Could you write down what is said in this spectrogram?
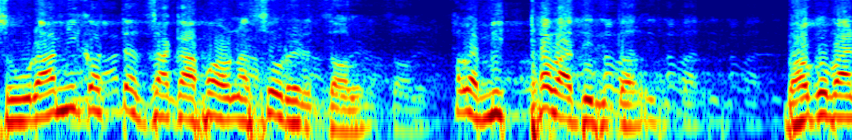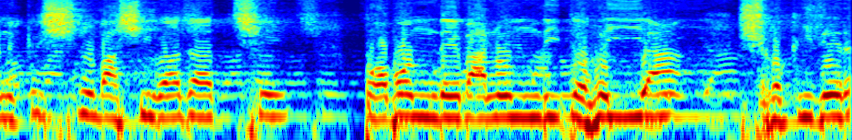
চোরামি করতে জায়গা পাও না চোরের দল। হলো মিথ্যাবাদীর দল। ভগবান কৃষ্ণ বাসি বাজাচ্ছে। পবন দেব আনন্দিত হইয়া সখীদের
